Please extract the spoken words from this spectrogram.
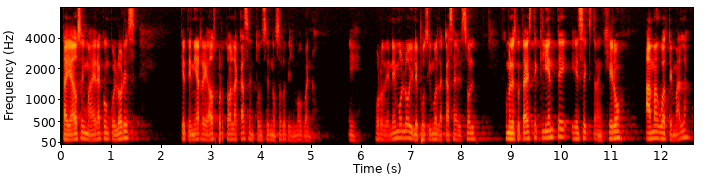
tallados en madera con colores que tenía regados por toda la casa. Entonces nosotros dijimos, bueno, eh, ordenémoslo y le pusimos la Casa del Sol. Como les contaba, este cliente es extranjero, ama Guatemala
